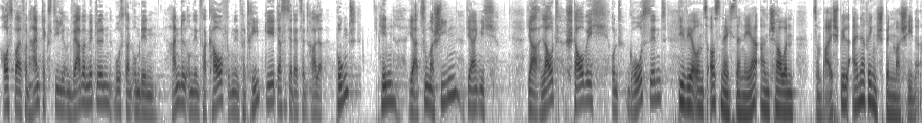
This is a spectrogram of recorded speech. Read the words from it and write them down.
Auswahl von Heimtextilien und Werbemitteln, wo es dann um den Handel, um den Verkauf, um den Vertrieb geht. Das ist ja der zentrale Punkt. Hin ja zu Maschinen, die eigentlich ja laut, staubig und groß sind, die wir uns aus nächster Nähe anschauen, zum Beispiel eine Ringspinnmaschine.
